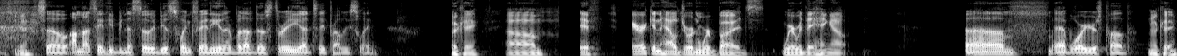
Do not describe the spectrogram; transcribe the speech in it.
Yeah. so I'm not saying he'd be necessarily be a swing fan either. But of those three, I'd say probably swing. Okay. Um, if Eric and Hal Jordan were buds, where would they hang out? Um, at Warriors Pub. Okay.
